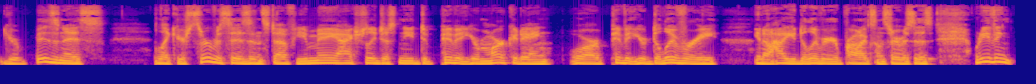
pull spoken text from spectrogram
your business like your services and stuff, you may actually just need to pivot your marketing or pivot your delivery, you know, how you deliver your products and services. What do you think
